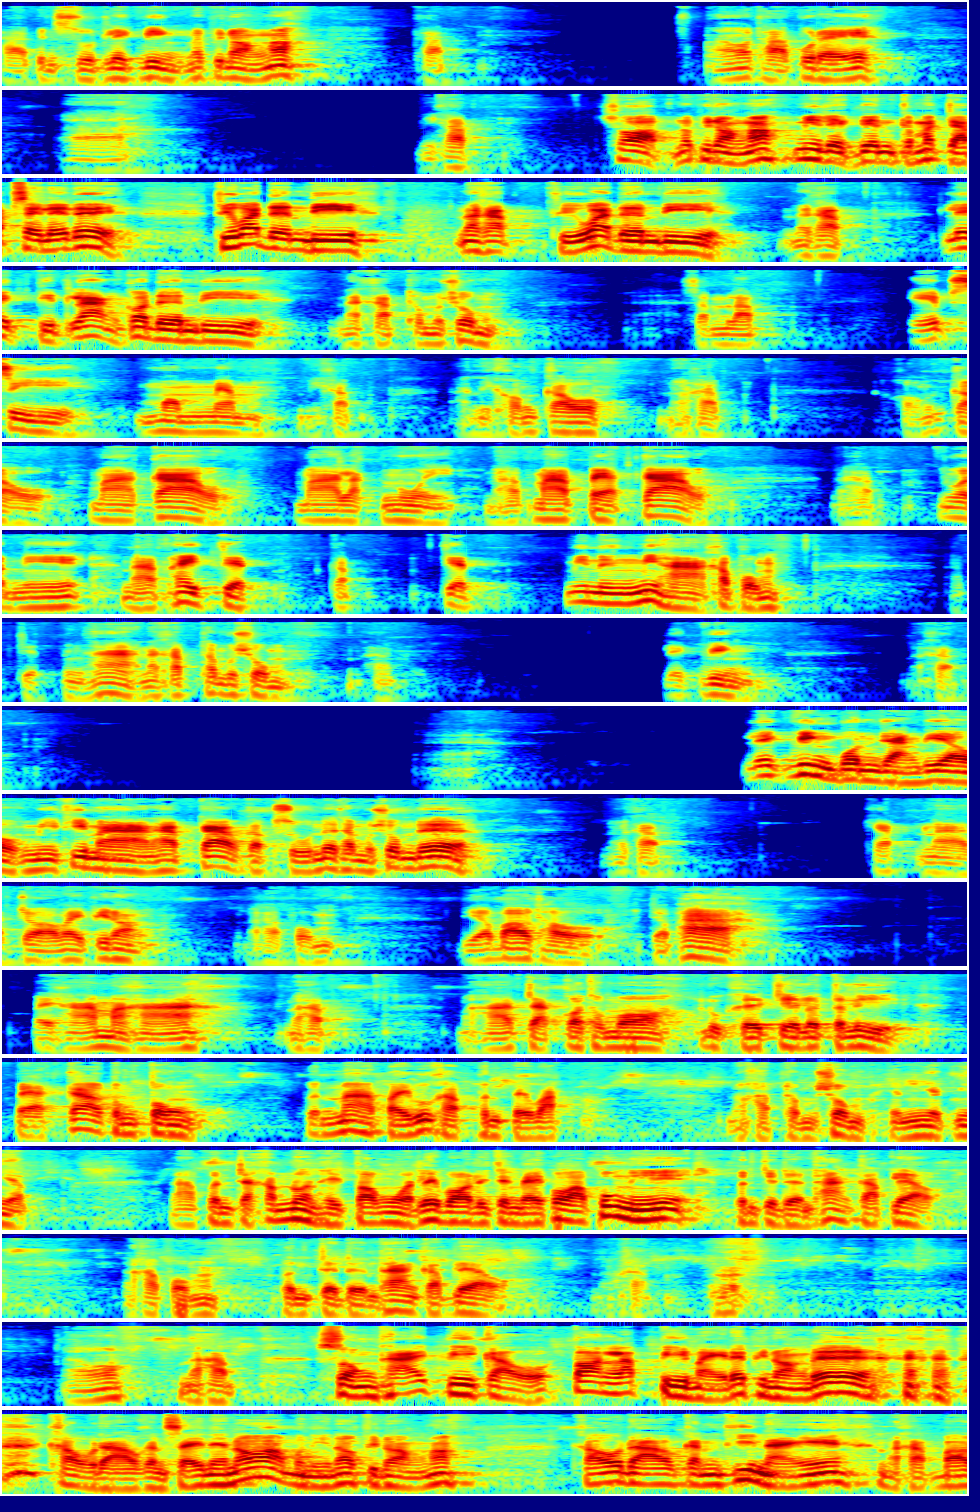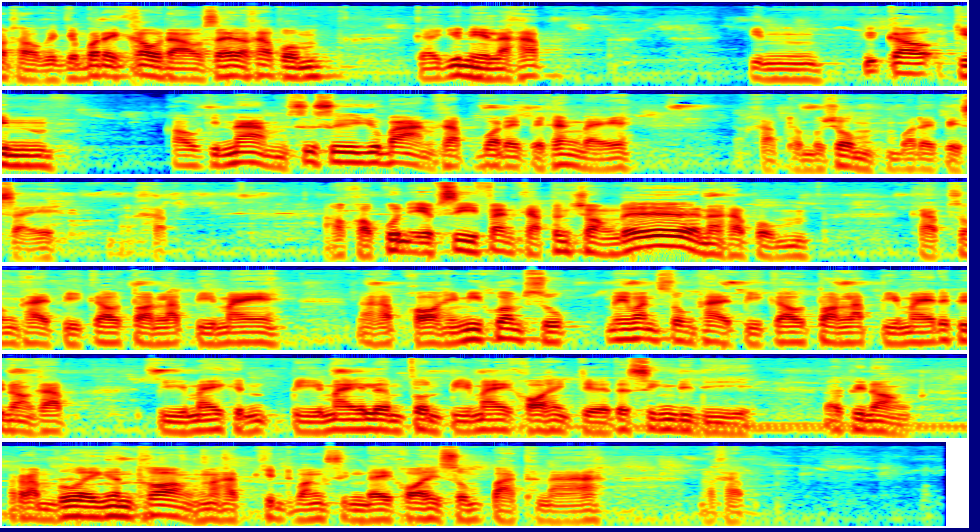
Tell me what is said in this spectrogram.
ถ้าเป็นสูตรเลขวิ่งนะพี่น้องเนาะครับเอาถ้าผู้ใดอ่านี่ครับ ชอบนะพี่น้องเนาะมีเหล็กเด่นกับมาจับใส่เลยเด้ถือว่าเดินดีนะครับ ถือว่าเดินดีนะครับ เลขติดล่างก็เดินดีนะครับท่านผู้ชมสำหรับ FC มอมแมมนี่ครับ อันนี้ของเก่านะครับ ของเก่ามา 9 มาหลักหน่วยนะครับ มา 8 9นะครับงวดนี้นะครับให้ 7 กับ 7 มีหนึ่งมีหาครับผมเจ็ดหนึ่งห้านะครับท่านผู้ชมนะครับเลขวิ่ง นะครับ เลขวิ่งบนอย่างเดียวมีที่มานะครับ 9 กับ0เด้อท่านผู้ชมเด้อนะครับ แคปหน้าจอไว้พี่น้องนะครับผมเดี๋ยวเบาเถ่าจะพาไปหามาหานะครับมาหาจากกทมลูกเคยเจลอตเตอรี่แปดเก้าตรงๆ เพิ่นมาไปผู้ขับเพิ่นไปวัดนะครับท่านผู้ชมเห็นเงียบๆนะเพิ่นจะคำนวณให้ตองวดเลยบอหรือจังใดเพราะว่าพรุ่งนี้เพิ่นจะเดินทางกลับแล้ว นะครับผมเพิ่นจะเดินทางกลับแล้วนะครับเอานะครับส่งท้ายปีเก่าต้อนรับปีใหม่ได้พี่น้องเด้อเข้าดาวกันไซแน่นอนมื้อนี้เนาะพี่น้องเนาะเข้าดาวกันที่ไหนนะครับบ่าวเฒ่าก็จะบ่ได้เข้าดาวไซแล้วครับ ผมก็อยู่นี่แหละครับ กินคือเก่ากินเขากินน้ำซื้อๆอยู่บ้านครับบ่ได้ไปทางไหนนะครับท่านผู้ชมบ่ได้ไปใสนะครับ เอาขอบคุณ FC แฟนคลับทั้งช่องเด้อนะครับผม ครับส่งท้ายปีเก่าตอนรับปีใหม่นะครับขอให้มีความสุขในวันส่งท้ายปีเก่าตอนรับปีใหม่ได้อพี่น้องครับ ปีใหม่ขึ้นปีใหม่เริ่มต้นปีใหม่ขอให้เจอแต่สิ่งดีๆ แล้วพี่น้องร่ำรวยเงินทองนะครับคิดหวังสิ่งใดขอให้สมปรารถนานะครับ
